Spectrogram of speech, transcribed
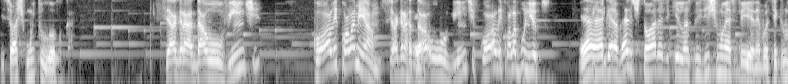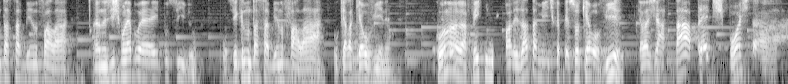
Isso eu acho muito louco, cara. Se agradar o ouvinte, cola e cola mesmo. Se agradar é. o ouvinte, cola e cola bonito. É, é, é a velha história de que não existe mulher feia, né? Você que não tá sabendo falar. Não existe mulher, é impossível. Você que não tá sabendo falar o que ela quer ouvir, né? Quando a fake news fala exatamente o que a pessoa quer ouvir, que ela já tá predisposta a,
